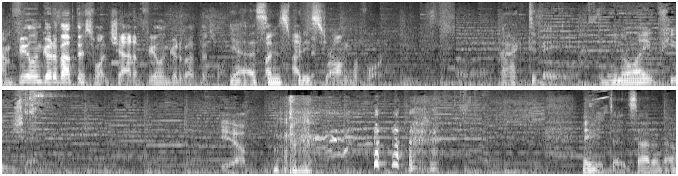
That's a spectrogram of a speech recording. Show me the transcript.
I'm feeling good about this one, Chad. I'm feeling good about this one. yeah, that But seems I've pretty been strong. wrong before. Activate Lunalight Fusion. Yeah. Maybe it does. I don't know.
